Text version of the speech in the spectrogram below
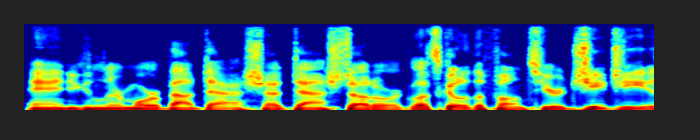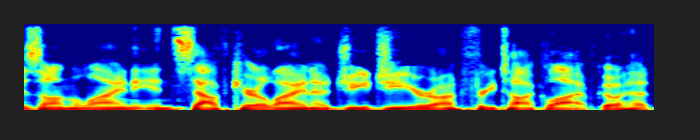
And you can learn more about Dash at dash.org. Let's go to the phones here. Gigi is on the line in South Carolina. Gigi, you're on Free Talk Live. Go ahead.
